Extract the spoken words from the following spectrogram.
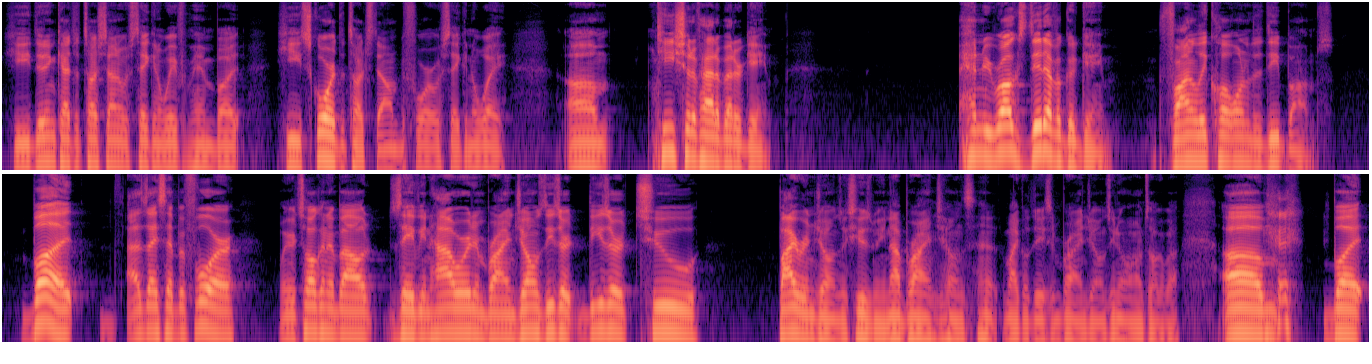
He didn't catch a touchdown; it was taken away from him, but he scored the touchdown before it was taken away. Um, he should have had a better game. Henry Ruggs did have a good game. Finally caught one of the deep bombs. But as I said before, when you're talking about Xavier Howard and Brian Jones, these are these are two Byron Jones, excuse me, not Brian Jones, Michael Jason, Brian Jones. You know who I'm talking about. Um, but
